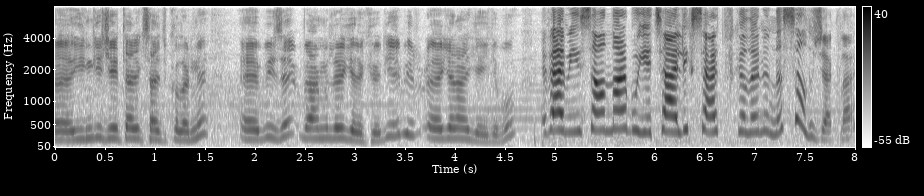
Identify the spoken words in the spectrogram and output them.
e, İngilizce yeterlilik sertifikalarını e, bize vermeleri gerekiyor diye bir e, genelgeydi bu. Efendim insanlar bu yeterlilik sertifikalarını nasıl alacaklar?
